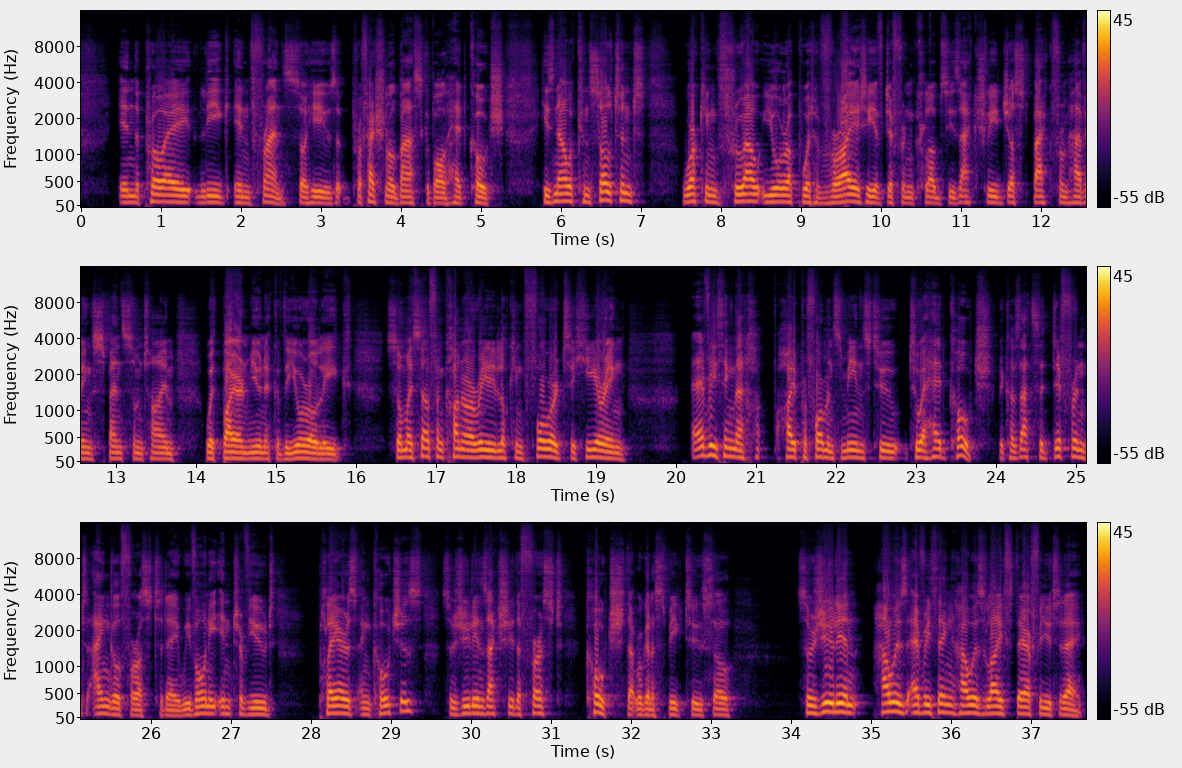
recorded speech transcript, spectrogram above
in the Pro A League in France. So he was a professional basketball head coach. He's now a consultant working throughout Europe with a variety of different clubs. He's actually just back from having spent some time with Bayern Munich of the Euro League. So myself and Connor are really looking forward to hearing everything that high performance means to to a head coach because that's a different angle for us today. We've only interviewed players and coaches, so Julian's actually the first coach that we're going to speak to. So so Julian, how is everything? How is life there for you today?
